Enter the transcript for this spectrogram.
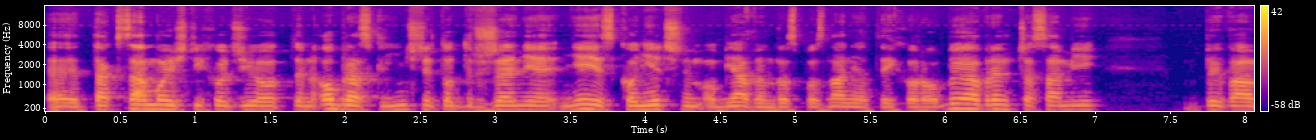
E, Tak samo jeśli chodzi o ten obraz kliniczny, to drżenie nie jest koniecznym objawem rozpoznania tej choroby, a wręcz czasami bywa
